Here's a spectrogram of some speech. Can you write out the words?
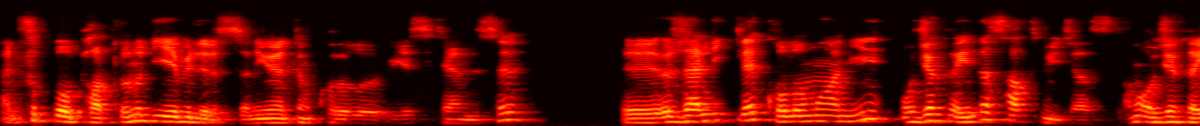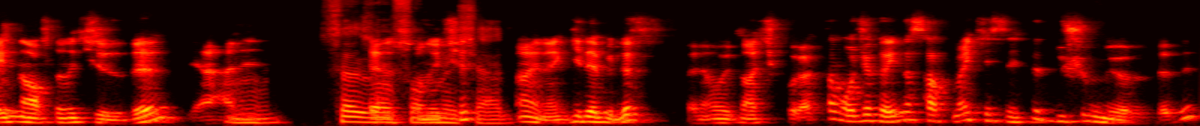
hani futbol patronu diyebiliriz. Hani yönetim kurulu üyesi kendisi. Ee, özellikle Kolomani'yi Ocak ayında satmayacağız. Ama Ocak ayının altını çizdi. Yani Hı. Sezon sene sonu için. işaret. Aynen gidebilir. Yani o yüzden açık bıraktım. Ocak ayında satmayı kesinlikle düşünmüyoruz dedi.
